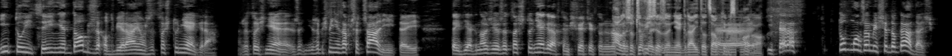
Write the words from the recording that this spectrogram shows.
intuicyjnie dobrze odbierają, że coś tu nie gra, że coś nie, że, żebyśmy nie zaprzeczali tej, tej diagnozie, że coś tu nie gra w tym świecie, który... Ale rzeczywiście, że nie gra i to całkiem e, sporo. I teraz tu możemy się dogadać,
